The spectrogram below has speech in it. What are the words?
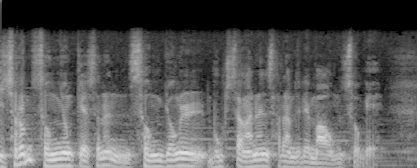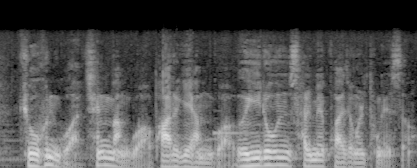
이처럼 성령께서는 성경을 묵상하는 사람들의 마음 속에 교훈과 책망과 바르게 함과 의로운 삶의 과정을 통해서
